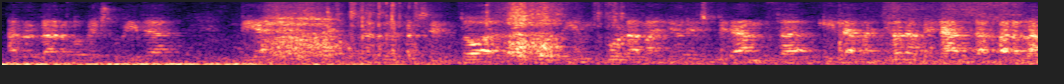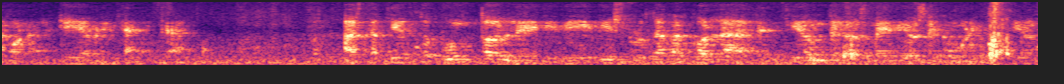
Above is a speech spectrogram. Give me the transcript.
A lo largo de su vida, Diana Spencer representó al mismo tiempo la mayor esperanza y la mayor amenaza para la monarquía británica. Hasta cierto punto, Lady Di disfrutaba con la atención de los medios de comunicación,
